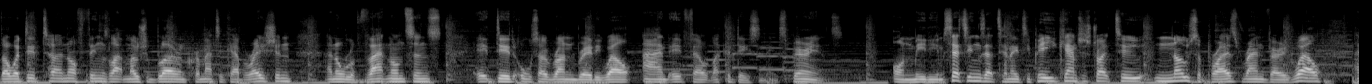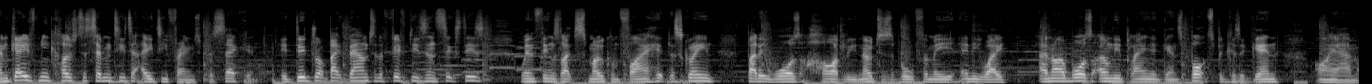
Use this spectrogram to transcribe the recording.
though I did turn off things like motion blur and chromatic aberration and all of that nonsense, it did also run really well and it felt like a decent experience. On medium settings at 1080p, Counter-Strike 2, no surprise, ran very well and gave me close to 70 to 80 frames per second. It did drop back down to the 50s and 60s when things like smoke and fire hit the screen, but it was hardly noticeable for me anyway, and I was only playing against bots because again, I am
